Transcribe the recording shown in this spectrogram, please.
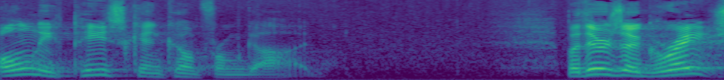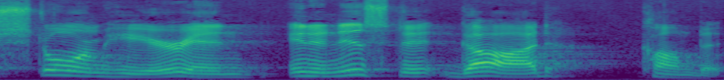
Only peace can come from God. But there's a great storm here, and in an instant, God calmed it.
